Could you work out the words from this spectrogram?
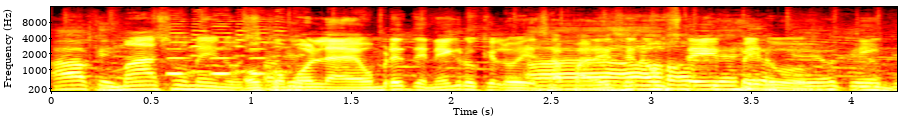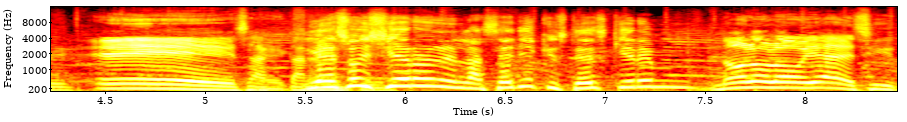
ah, ok. Más o menos. O como la de hombres de negro que lo desaparecen Ah, a usted, pero. ok. Exactamente. Y eso hicieron en la serie que ustedes quieren. No lo, lo voy a decir,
